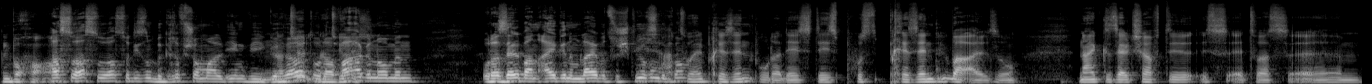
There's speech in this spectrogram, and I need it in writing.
Boah. Hast du, hast, du, hast du diesen Begriff schon mal irgendwie gehört Natürlich, oder natürlich. wahrgenommen? Oder selber an eigenem Leibe zu spüren ist bekommen? aktuell präsent, Bruder. Der ist, der ist präsent überall so. Neidgesellschaft ist etwas. Ähm,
